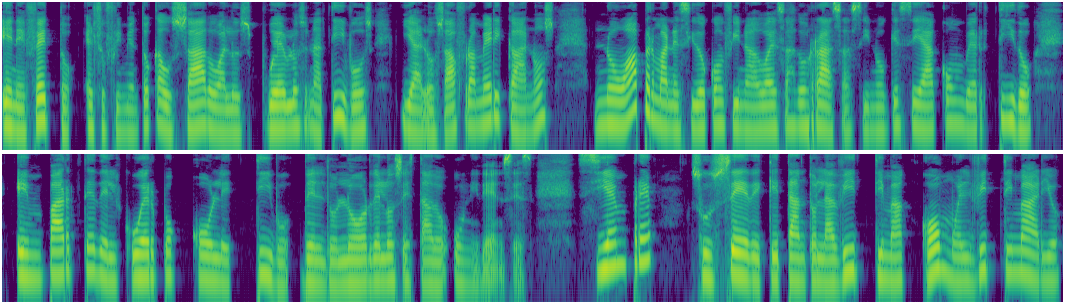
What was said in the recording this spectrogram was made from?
En efecto, el sufrimiento causado a los pueblos nativos y a los afroamericanos no ha permanecido confinado a esas dos razas, sino que se ha convertido en parte del cuerpo colectivo del dolor de los estadounidenses. Siempre sucede que tanto la víctima como el victimario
